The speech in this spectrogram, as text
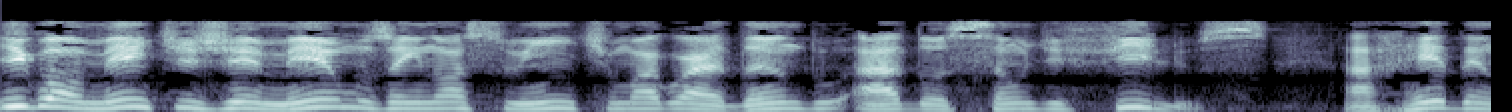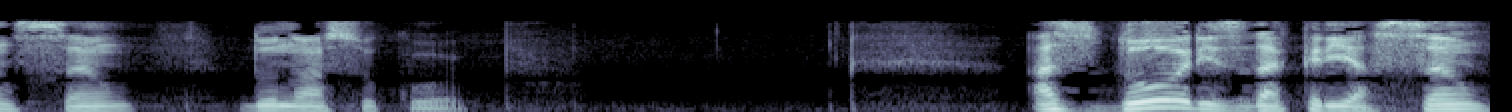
igualmente gememos em nosso íntimo, aguardando a adoção de filhos, a redenção do nosso corpo. As dores da criação,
